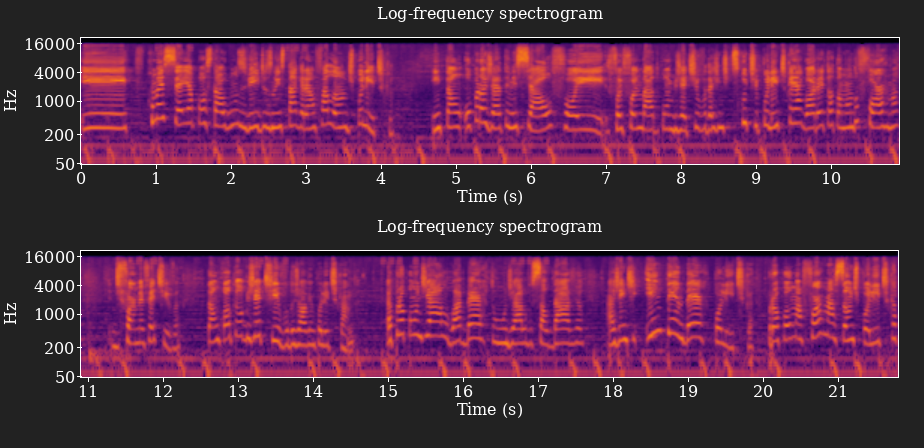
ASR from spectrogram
e comecei a postar alguns vídeos no Instagram falando de política. Então, o projeto inicial foi, foi fundado com o objetivo da gente discutir política e agora ele está tomando forma de forma efetiva. Então, qual que é o objetivo do Jovem Politicando? É propor um diálogo aberto, um diálogo saudável, a gente entender política, propor uma formação de política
